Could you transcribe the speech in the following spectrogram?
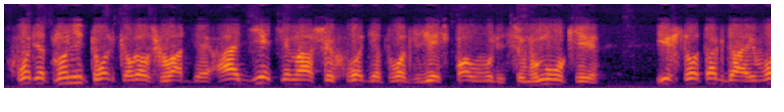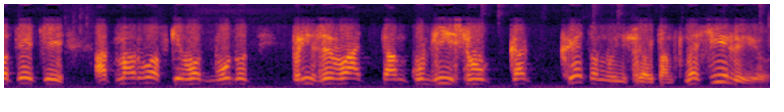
ходят, ну не только Росгвардия, а дети наши ходят вот здесь по улице, внуки, и что тогда? И вот эти отморозки вот будут призывать там к убийству, как к этому еще, там, к насилию.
